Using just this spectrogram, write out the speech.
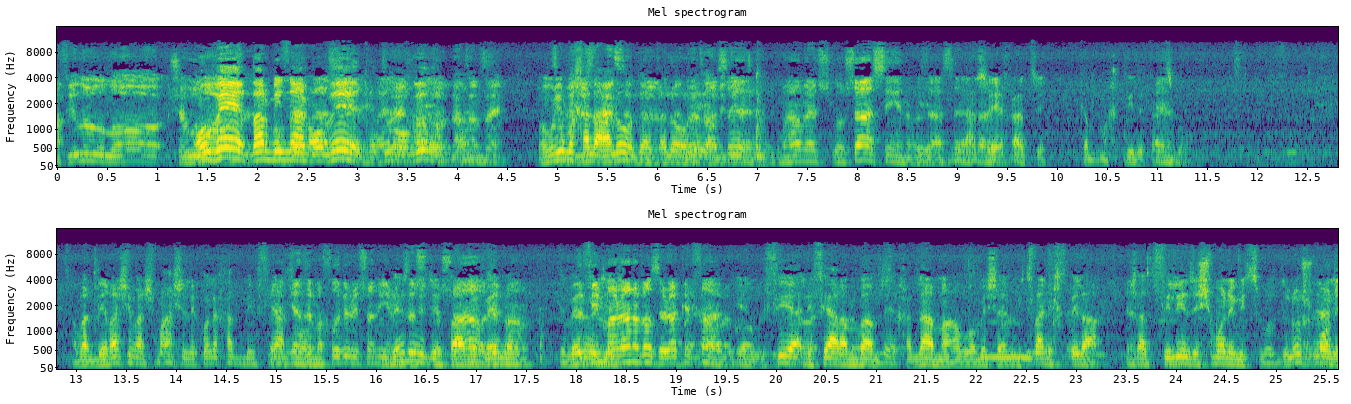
אפילו לא... לא עובר. בר מינן, עובר. כתוב. לעלות. אומרים לך לעלות, אתה לא עולה. עשה, הגמרא אומרת שלושה עשין, אבל זה עשה אחד. יעשה אחד שמכפיל את כן. עצמו. אבל ברש"י משמע שזה כל אחד בפני כן, כן, זה עצמו. מחלוקת ראשונים, זה את זה שלושה פעם, או זה הבאנו- פעם. לפי זה. מרן אבל זה רק אחד. כן, לפי, הרמב"ם זה אחד. למה? הוא אומר שהמצווה נכפלה. כן. עכשיו תפילין זה שמונה מצוות, זה לא שמונה.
